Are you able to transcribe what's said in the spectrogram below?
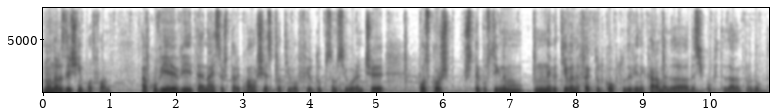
но на различни платформи. Ако вие видите една и съща реклама 6 пъти в YouTube, съм сигурен, че по-скоро ще постигнем негативен ефект, отколкото да ви не караме да, да си купите даден продукт.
